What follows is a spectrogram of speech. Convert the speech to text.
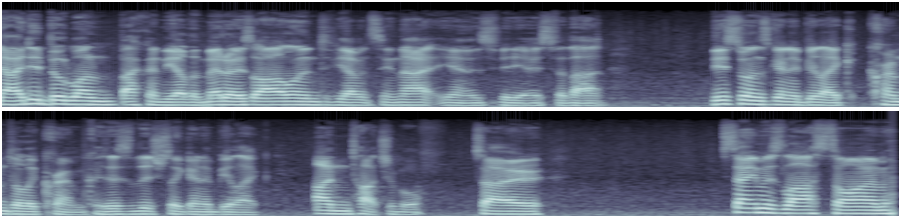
Now I did build one back on the other Meadows Island. If you haven't seen that, yeah, there's videos for that. This one's going to be like creme de la creme because it's literally going to be like untouchable. So same as last time.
